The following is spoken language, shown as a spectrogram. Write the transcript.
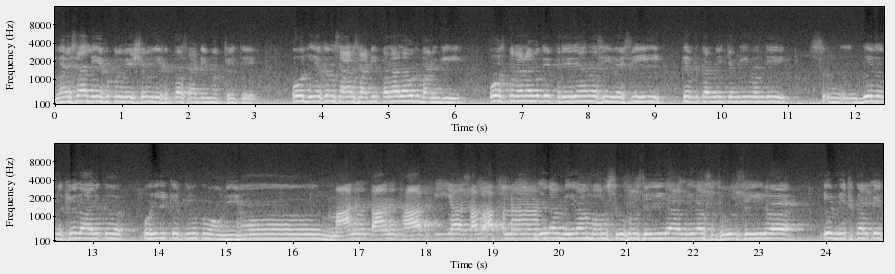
ਵੈਸਾ ਲੇਖ ਪਰਮੇਸ਼ਰ ਨੇ ਲਿਖਤਾ ਸਾਡੇ ਮੱਥੇ ਤੇ। ਉਹ ਲੇਖ ਅਨੁਸਾਰ ਸਾਡੀ ਪਰਾਲੌਦ ਬਣ ਗਈ। ਉਸ ਪਰਾਲੌਦ ਦੇ ਪ੍ਰੇਰਿਆਂ ਨਾਲ ਅਸੀਂ ਵੈਸੀ ਕਿਰਤ ਕਰਨੀ ਚੰਗੀ ਮੰਦੀ ਬੇਲ ਨਖੇਦਾਰਕ ਉਹੀ ਕਿਰਤ ਨੂੰ ਕਮਾਉਨੇ ਹਾਂ। ਮਨ ਤਨ ਥਾਪ ਕੀਆ ਸਭ ਆਪਣਾ। ਜਿਹੜਾ ਮੇਰਾ ਮਨ ਸੂਖਮ ਸਰੀਰ ਹੈ ਮੇਰਾ ਸਥੂਲ ਸਰੀਰ ਹੈ ਇਹ ਮਿੱਥ ਕਰਕੇ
